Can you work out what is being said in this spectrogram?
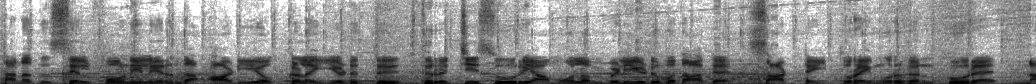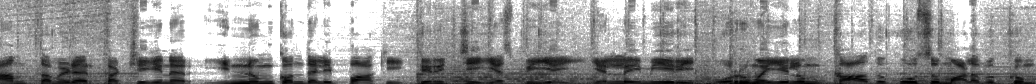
தனது செல்போனில் இருந்த ஆடியோக்களை எடுத்து திருச்சி சூர்யா மூலம் வெளியிடுவதாக சாட்டை துரைமுருகன் கூற நாம் தமிழர் கட்சியினர் இன்னும் கொந்தளிப்பாகி திருச்சி எஸ்பியை எல்லை மீறி ஒருமையிலும் காது கூசும் அளவுக்கும்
